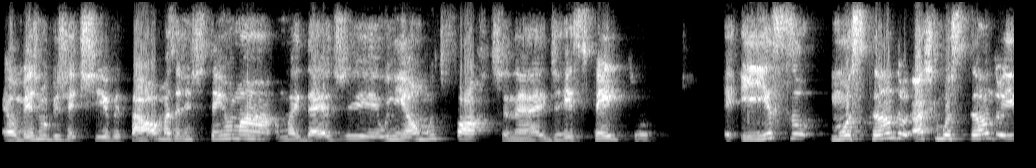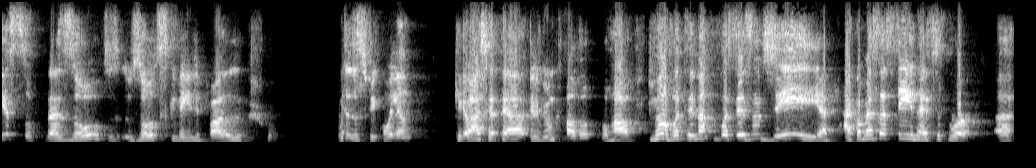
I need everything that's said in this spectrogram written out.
é o mesmo objetivo e tal, mas a gente tem uma, uma ideia de união muito forte, né? De respeito. E, e isso mostrando, acho que mostrando isso para os outros, os outros que vêm de fora, eles ficam olhando que eu acho que até teve um que falou pro Raul, não, vou treinar com vocês um dia. Aí começa assim, né? Tipo, uh,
